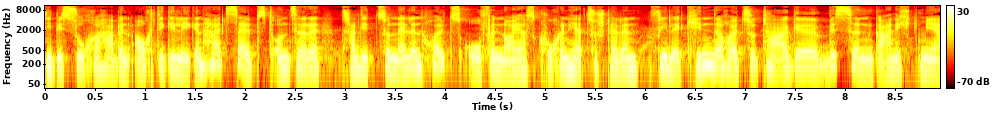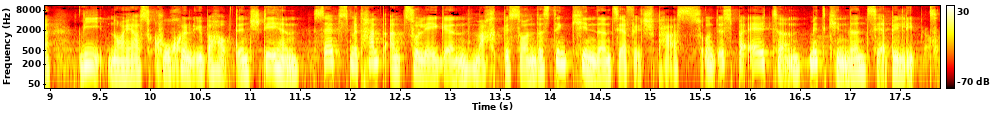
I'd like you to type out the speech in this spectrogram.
Die Besucher haben auch die Gelegenheit, selbst unsere traditionellen Holzofen-Neujahrskuchen herzustellen. Viele Kinder heutzutage wissen gar nicht mehr, wie Neujahrskuchen überhaupt entstehen. Selbst mit Hand anzulegen macht besonders den Kindern sehr viel Spaß und ist bei Eltern mit Kindern sehr beliebt.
